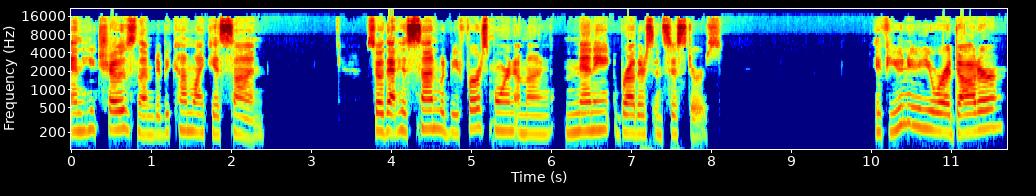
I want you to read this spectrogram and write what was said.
and he chose them to become like his son, so that his son would be firstborn among many brothers and sisters. If you knew you were a daughter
